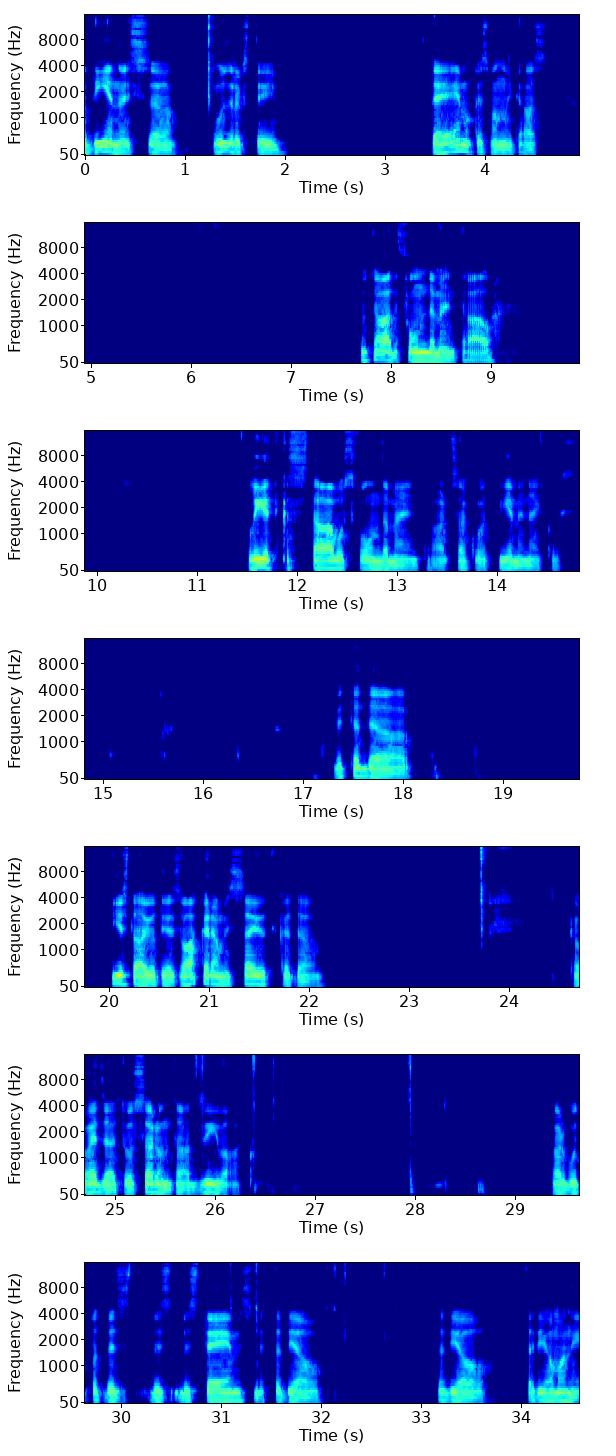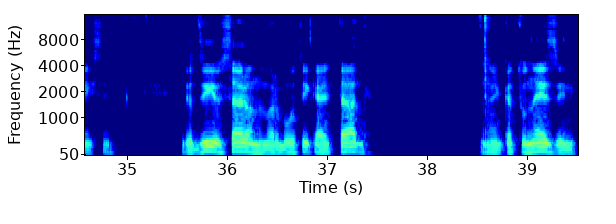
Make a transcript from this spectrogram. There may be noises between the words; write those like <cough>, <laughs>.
pa dienu es uh, uzrakstīju tēmu, kas man likās nu, tāda fundamentāla lieta, kas stāv uz fundamenta, vārdu sakot, piemineklis. Bet tad, uh, iestājoties vakaram, es sajūtu, ka, uh, ka vajadzētu to sarunu tādu dzīvāku. Varbūt pat bez, bez, bez tēmas, bet tad jau, tad jau, tad jau manīsim. Jo dzīve saruna var būt tikai tad, kad tu nezini,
